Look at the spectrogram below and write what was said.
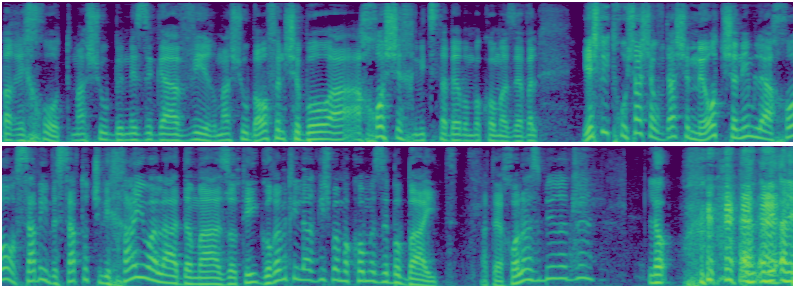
בריחות, משהו במזג האוויר, משהו באופן שבו החושך מצטבר במקום הזה, אבל יש לי תחושה שהעובדה שמאות שנים לאחור סבים וסבתות שלי חיו על האדמה הזאת גורמת לי להרגיש במקום הזה בבית. אתה יכול להסביר את זה? לא. אני, אני,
